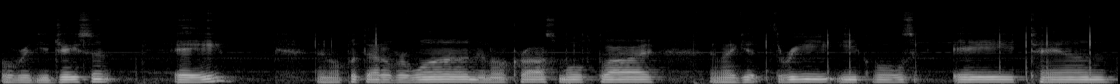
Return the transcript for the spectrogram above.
over the adjacent A. And I'll put that over 1 and I'll cross multiply and I get 3 equals A tan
